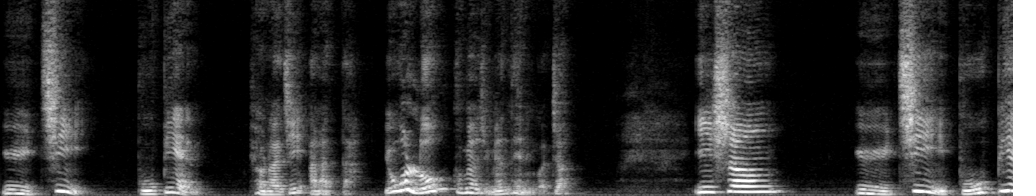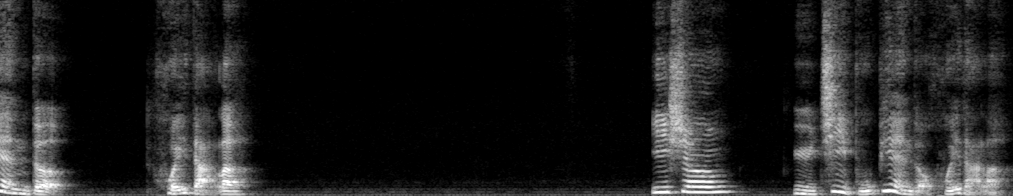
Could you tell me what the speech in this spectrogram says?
语气不变 변하지 않았다. 이걸로 꾸며주면 되는 거죠. 医生 语气不变的回答了。医生语气不变的回答了。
